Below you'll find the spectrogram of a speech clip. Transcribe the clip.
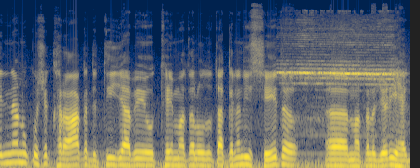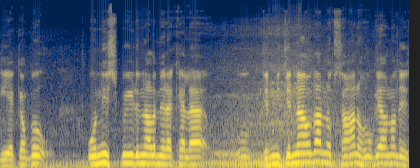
ਇਹਨਾਂ ਨੂੰ ਕੁਝ ਖੁਰਾਕ ਦਿੱਤੀ ਜਾਵੇ, ਉੱਥੇ ਮਤਲਬ ਉਦੋਂ ਤੱਕ ਇਹਨਾਂ ਦੀ ਸਿਹਤ ਮਤਲਬ ਜਿਹੜੀ ਹੈਗੀ ਹੈ ਕਿਉਂਕਿ ਉਨੀ ਸਪੀਡ ਨਾਲ ਮੇਰਾ ਖਿਆਲ ਹੈ ਉਹ ਜਿੰਨੀ ਜਿੰਨਾ ਉਹਦਾ ਨੁਕਸਾਨ ਹੋ ਗਿਆ ਉਹਨਾਂ ਦੇ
